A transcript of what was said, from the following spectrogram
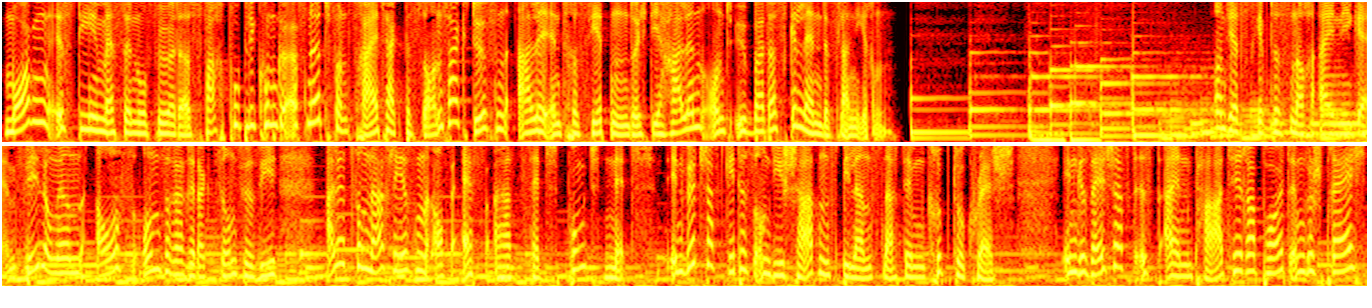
Morgen ist die Messe nur für das Fachpublikum geöffnet. Von Freitag bis Sonntag dürfen alle Interessierten durch die Hallen und über das Gelände flanieren. Und jetzt gibt es noch einige Empfehlungen aus unserer Redaktion für Sie. Alle zum Nachlesen auf faz.net. In Wirtschaft geht es um die Schadensbilanz nach dem Krypto-Crash. In Gesellschaft ist ein Paartherapeut im Gespräch.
